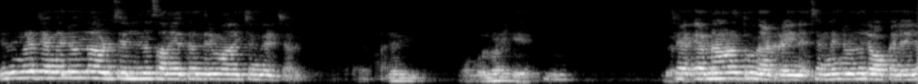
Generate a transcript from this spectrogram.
ഇത് നിങ്ങൾ ചെങ്ങന്നൂന്ന് അവിടെ ചെല്ലുന്ന സമയത്ത് എന്തെങ്കിലും വാങ്ങിച്ചാൽ കഴിച്ചാൽ ഒമ്പത് മണിക്ക്. എറണാകുളത്തു നിന്നാണ് ട്രെയിന് ചെങ്ങന്നൂന്ന് ലോക്കലയിൽ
